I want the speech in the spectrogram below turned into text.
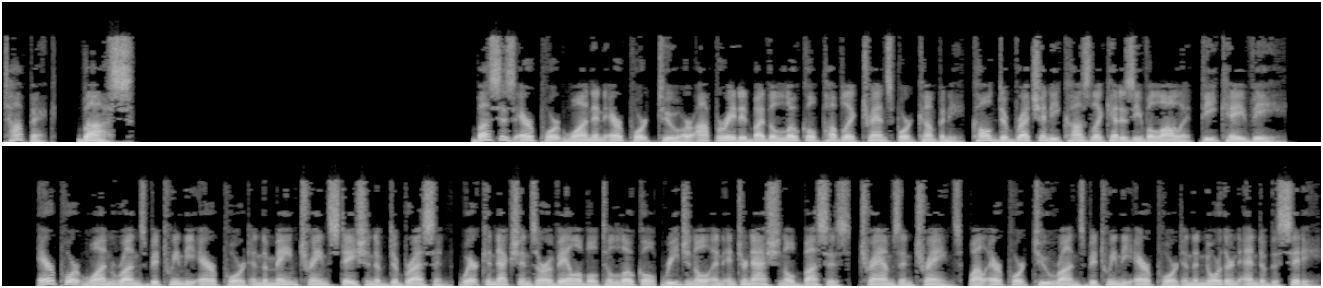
Topic: Bus. Buses Airport 1 and Airport 2 are operated by the local public transport company, called Debreceni Közlekedési Vállalat (DKV). Airport 1 runs between the airport and the main train station of Debrecen, where connections are available to local, regional and international buses, trams and trains, while Airport 2 runs between the airport and the northern end of the city.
